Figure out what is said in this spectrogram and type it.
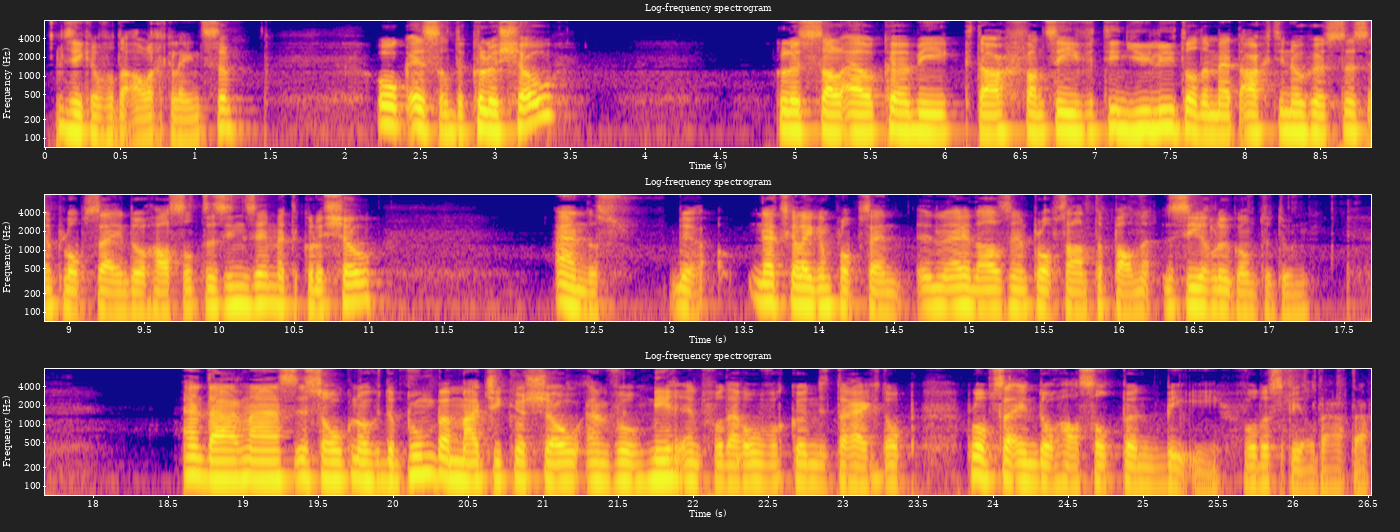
Zeker voor de allerkleinste. Ook is er de Klusshow, Klus zal elke weekdag van 17 juli tot en met 18 augustus in Plopsa door Hassel te zien zijn met de Klusshow. En dat is weer net gelijk in als in Plopsa aan te pannen. Zeer leuk om te doen. En daarnaast is er ook nog de Boomba Magica Show. En voor meer info daarover kun je terecht op plopsaindoorhassel.be voor de speeldata.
